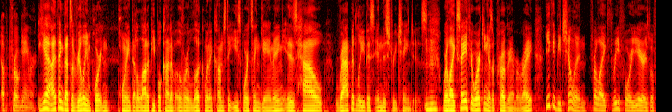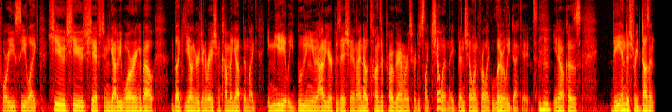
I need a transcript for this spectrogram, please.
a pro gamer. Yeah, I think that's a really important point that a lot of people kind of overlook when it comes to esports and gaming is how rapidly this industry changes. Mm-hmm. Where like say if you're working as a programmer, right? You could be chilling for like 3 4 years before you see like huge huge shifts and you got to be worrying about like younger generation coming up and like immediately booting you out of your position. I know tons of programmers who are just like chilling. They've been chilling for like literally decades. Mm-hmm. You know, cuz the industry doesn't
